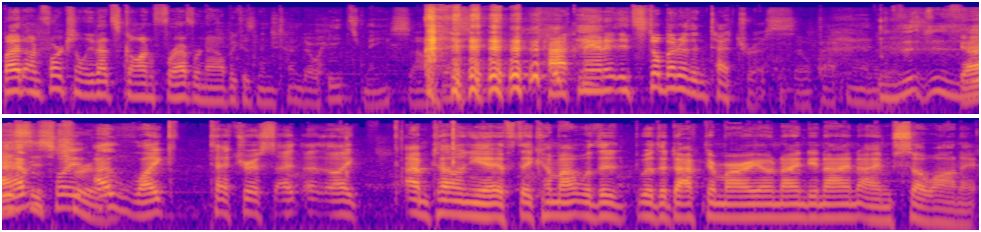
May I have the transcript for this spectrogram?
But unfortunately, that's gone forever now because Nintendo hates me. So Pac-Man, it's still better than Tetris. So Pac-Man. It is. Yeah, I This haven't is played. true. I like Tetris. I, I like. I'm telling you, if they come out with a with a Dr. Mario 99, I'm so on it.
